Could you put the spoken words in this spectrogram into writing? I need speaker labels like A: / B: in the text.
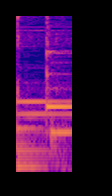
A: thank you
